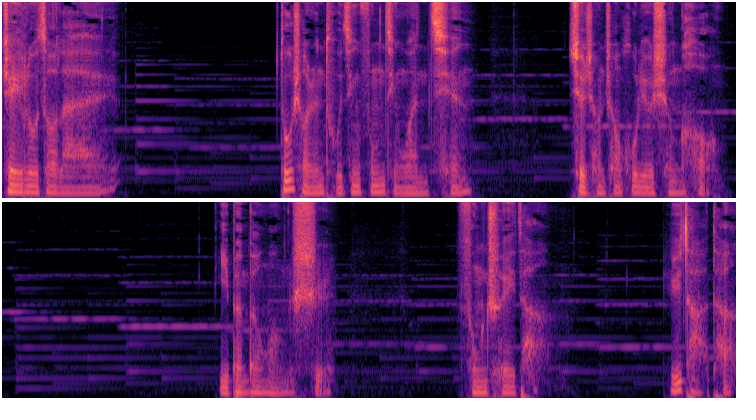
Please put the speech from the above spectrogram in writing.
这一路走来，多少人途经风景万千，却常常忽略身后一半半往事。风吹它，雨打它。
